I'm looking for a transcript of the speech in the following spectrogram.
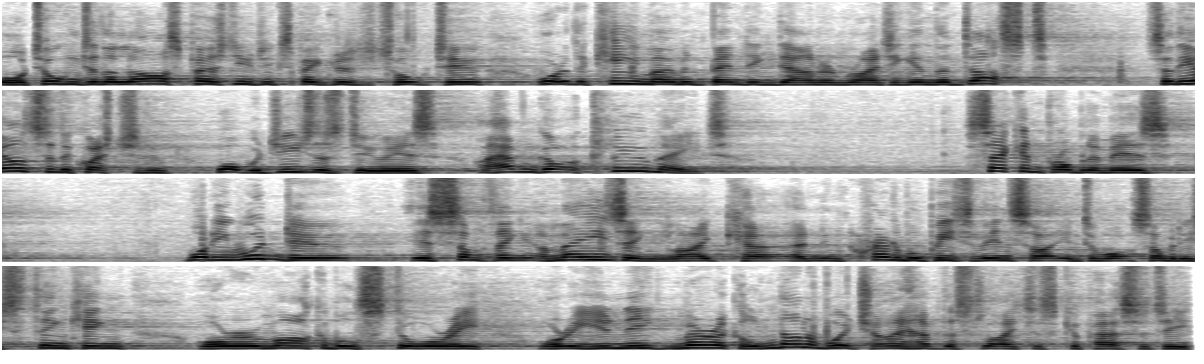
or talking to the last person you'd expect him to talk to, or at the key moment bending down and writing in the dust. So the answer to the question, what would Jesus do, is I haven't got a clue, mate. Second problem is, what he would do is something amazing, like uh, an incredible piece of insight into what somebody's thinking, or a remarkable story, or a unique miracle, none of which I have the slightest capacity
